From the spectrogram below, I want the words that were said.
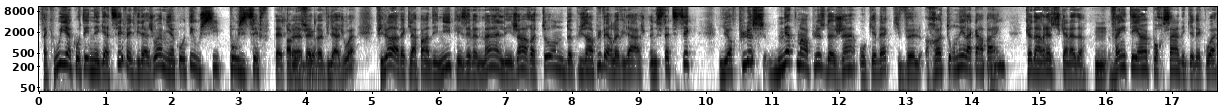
Fait que oui, il y a un côté négatif être villageois, mais il y a un côté aussi positif d'être Ah, euh, villageois. Puis là, avec la pandémie puis les événements, les gens retournent de plus en plus vers le village. Une statistique, il y a plus, nettement plus de gens au Québec qui veulent retourner à la campagne que dans le reste du Canada. Mm. 21% des Québécois,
